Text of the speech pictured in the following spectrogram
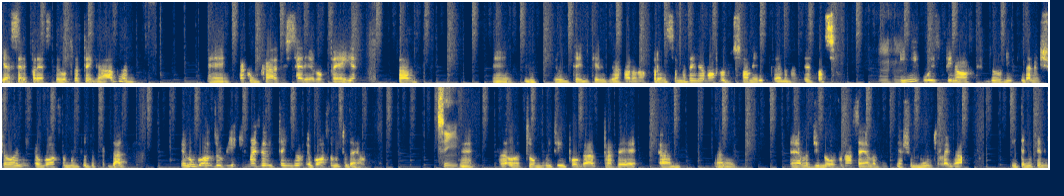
e a série parece ter outra pegada. Né? É, tá com cara de série europeia, sabe? É, eu entendo que eles gravaram na França, mas ainda é uma produção americana, mas mesmo assim. Uhum. E o spin-off do Rick da Michonne, eu gosto muito do. Da, eu não gosto do Rick, mas eu entendo, eu gosto muito dela. Sim. Né? Eu tô muito empolgado para ver a, a, ela de novo nas telas, que acho muito legal. Entendo que ele,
